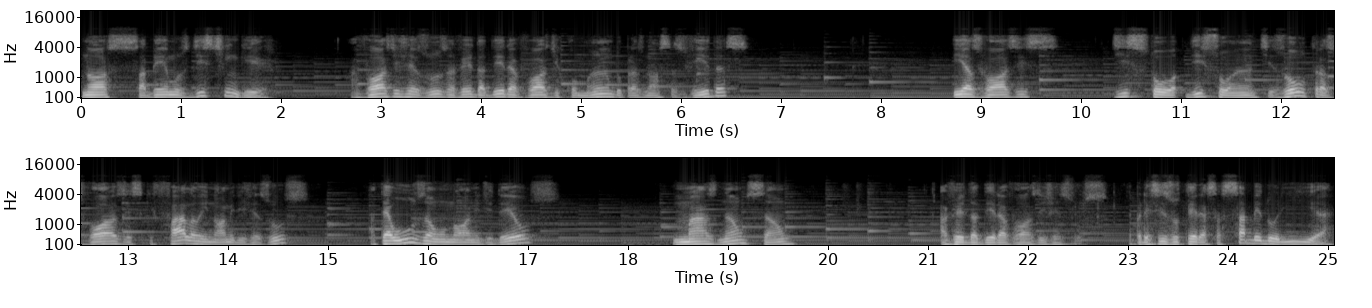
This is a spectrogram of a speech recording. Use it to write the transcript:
Nós sabemos distinguir a voz de Jesus, a verdadeira voz de comando para as nossas vidas, e as vozes dissoantes, outras vozes que falam em nome de Jesus, até usam o nome de Deus, mas não são a verdadeira voz de Jesus. É preciso ter essa sabedoria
